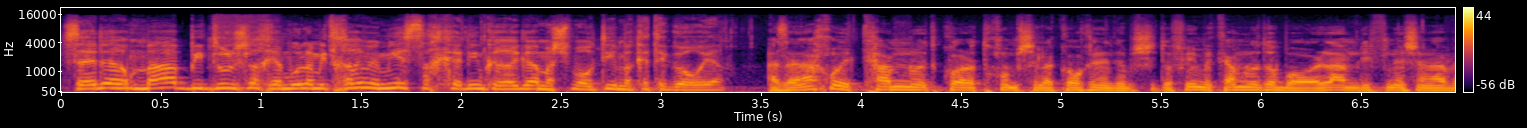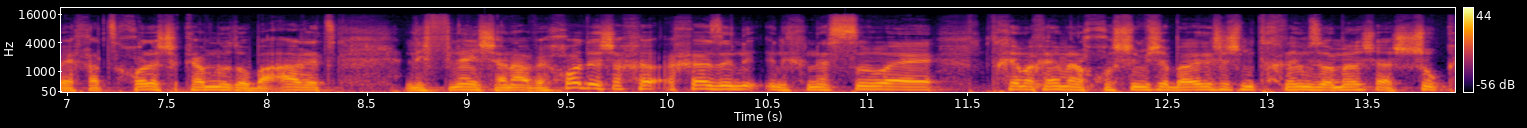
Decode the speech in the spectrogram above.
בסדר? מה הבידול שלכם מול המתחרים ומי השחקנים כרגע המשמעותיים בקטגוריה? אז אנחנו הקמנו את כל התחום של הקורקינטים השיתופים, הקמנו אותו בעולם לפני שנה ו-11 חודש, הקמנו אותו בארץ לפני שנה וחודש, אחרי, אחרי זה נכנסו אה, מתחרים אחרים, ואנחנו חושבים שברגע שיש מתחרים זה אומר שהשוק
